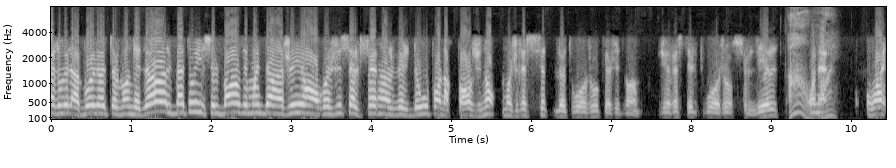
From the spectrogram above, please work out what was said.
suis arrivé là-bas, là, tout le monde a dit Ah, le bateau il est sur le bord, c'est moins de danger, on va juste le faire enlever le dos, puis on en repart. J'ai dit non, moi je reste le trois jours que j'ai devant moi. J'ai resté le trois jours sur l'île. Ah, On a- ouais. Ouais,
